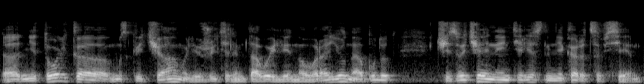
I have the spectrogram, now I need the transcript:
э, не только москвичам или жителям того или иного района, а будут чрезвычайно интересны, мне кажется, всем.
